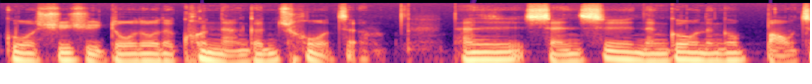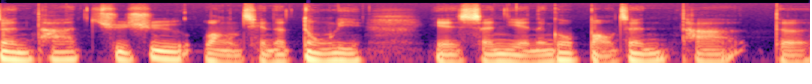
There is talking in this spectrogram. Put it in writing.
过许许多多的困难跟挫折。但是神是能够能够保证他继续往前的动力，也神也能够保证他的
